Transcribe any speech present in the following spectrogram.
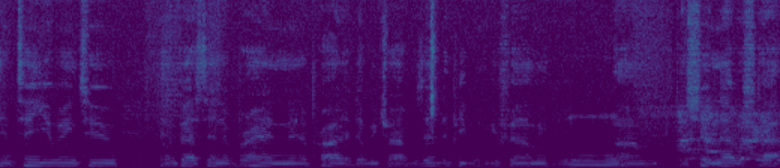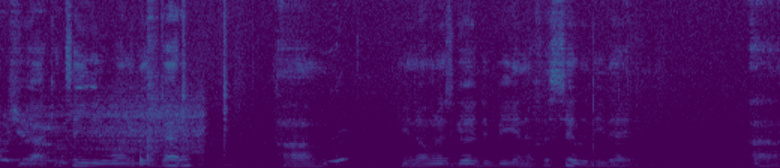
continuing to invest in the brand and in the product that we try to present to people. You feel me? Mm-hmm. Um, it should never stop. You gotta continue to want to get better. Um, you know, and it's good to be in a facility that uh,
